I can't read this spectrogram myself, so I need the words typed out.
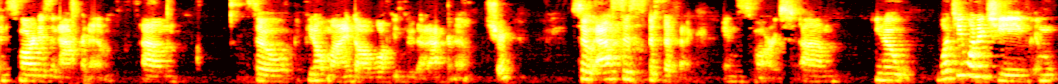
and SMART is an acronym. Um, so, if you don't mind, I'll walk you through that acronym. Sure. So, S is specific in SMART. Um, you know, what do you want to achieve, and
